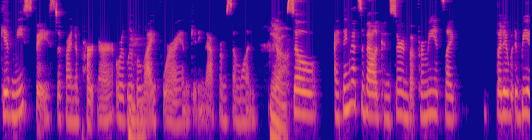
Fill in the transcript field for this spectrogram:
Give me space to find a partner or live Mhm. a life where i am getting that from someone. Yeah. So i think that's a valid concern but for me it's like but it would be a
